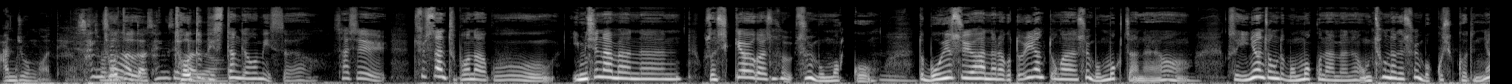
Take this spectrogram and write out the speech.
안 좋은 것 같아요. 생생하다. 저도, 생생하다. 저도 비슷한 경험이 있어요. 사실 출산 두 번 하고 임신하면은 우선 10개월간 술 못 먹고 음. 또 모유 수유하느라고 또 1년 동안 술 못 먹잖아요. 그래서 2년 정도 못 먹고 나면은 엄청나게 술 먹고 싶거든요.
